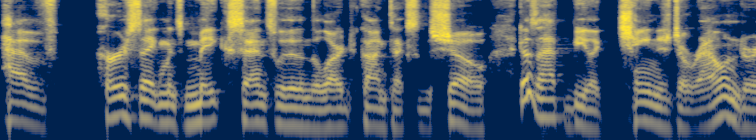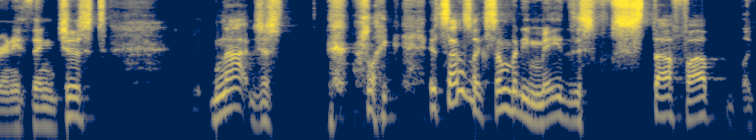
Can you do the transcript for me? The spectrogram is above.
have her segments make sense within the larger context of the show. It doesn't have to be like changed around or anything. Just not just like it sounds like somebody made this stuff up like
